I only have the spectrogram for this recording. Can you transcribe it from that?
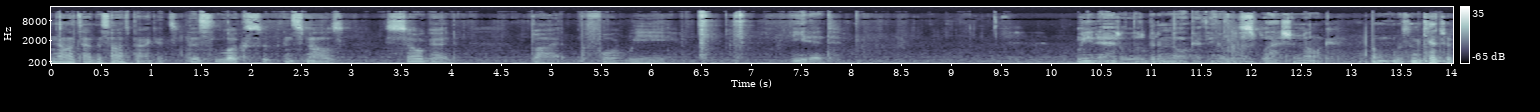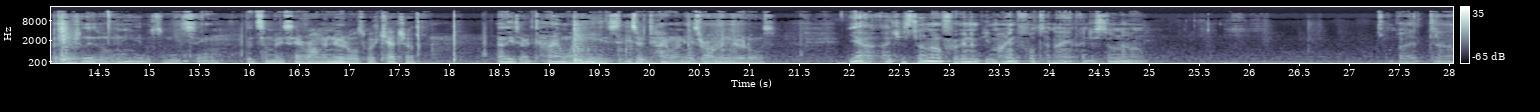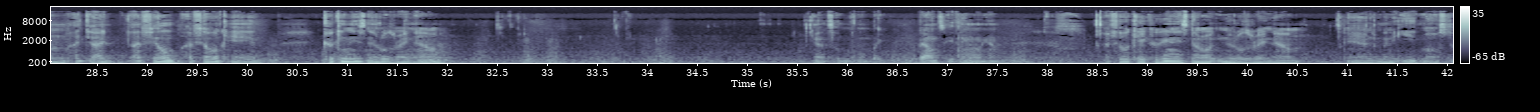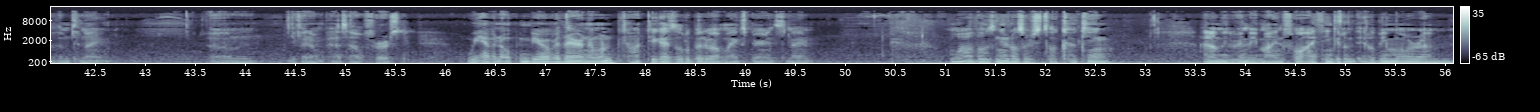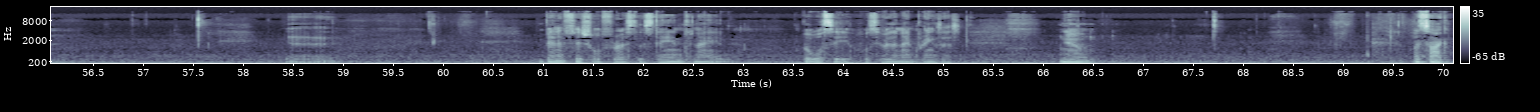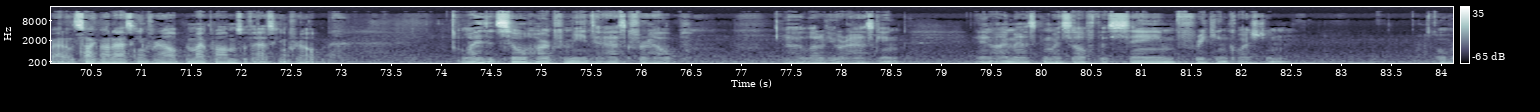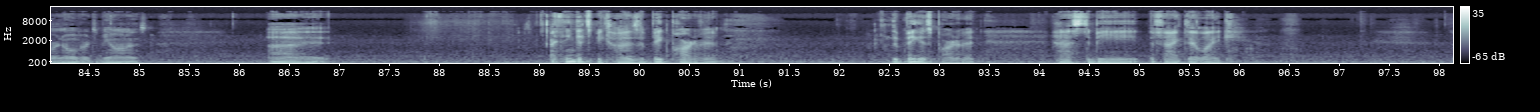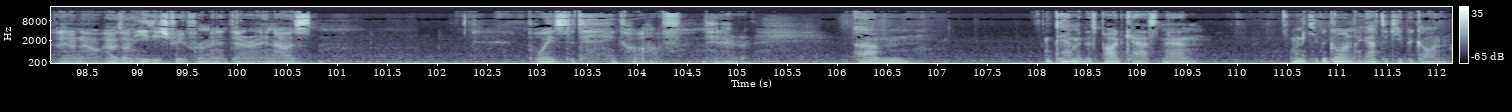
Now let's add the sauce packets. This looks and smells so good, but before we eat it, we need to add a little bit of milk. I think a little splash of milk. Oh, with some ketchup actually is what we need with some missing. Did somebody say ramen noodles with ketchup? Now these are Taiwanese. These are Taiwanese ramen noodles. Yeah, I just don't know if we're gonna be mindful tonight. I just don't know. Um, I, I, I feel I feel okay cooking these noodles right now. Yeah, a little like bouncy thing on him. I feel okay cooking these noodle, noodles right now, and I'm gonna eat most of them tonight. Um, if I don't pass out first. We have an open beer over there, and I wanted to talk to you guys a little bit about my experience tonight. While those noodles are still cooking, I don't think we're gonna be mindful. I think it'll it'll be more um, beneficial for us to stay in tonight. But we'll see. We'll see where the night brings us. Now, let's talk about it. Let's talk about asking for help and my problems with asking for help. Why is it so hard for me to ask for help? Uh, a lot of you are asking, and I'm asking myself the same freaking question. over and over, to be honest. Uh, I think it's because a big part of it, the biggest part of it, has to be the fact that, like, I don't know, I was on Easy Street for a minute there and I was poised to take off there. Um, damn it, this podcast, man. I'm gonna keep it going. I have to keep it going.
